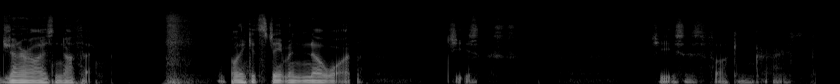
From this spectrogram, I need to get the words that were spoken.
Generalize nothing. Blanket statement: no one. Jesus. Jesus fucking Christ.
